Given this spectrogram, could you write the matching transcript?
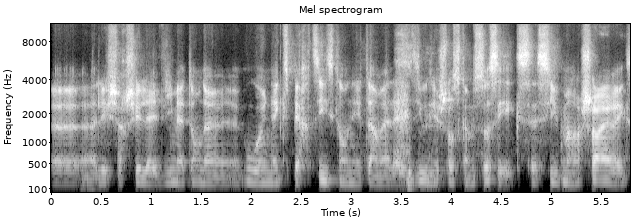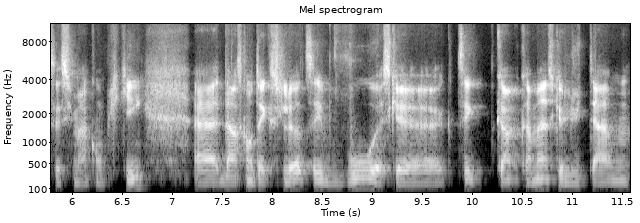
aller chercher l'avis, mettons, ou une expertise quand on est en maladie ou des choses comme ça, c'est excessivement cher, excessivement compliqué. dans ce contexte-là, vous, est-ce que, comment est-ce que l'UTAM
